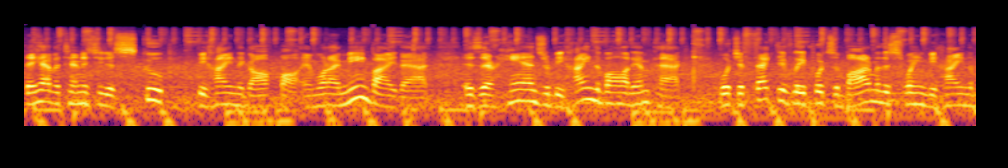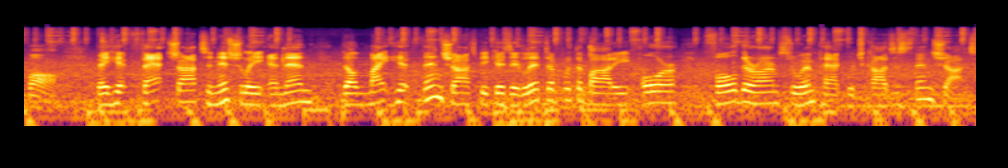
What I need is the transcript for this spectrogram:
they have a tendency to scoop behind the golf ball. And what I mean by that is their hands are behind the ball at impact, which effectively puts the bottom of the swing behind the ball. They hit fat shots initially and then they might hit thin shots because they lift up with the body or fold their arms through impact, which causes thin shots.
